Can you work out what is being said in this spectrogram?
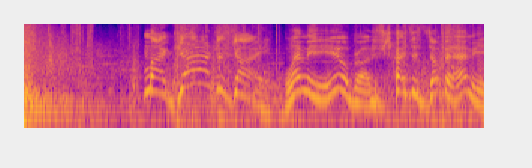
My God, this guy. Let me heal, bro. This guy's just jumping at me.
